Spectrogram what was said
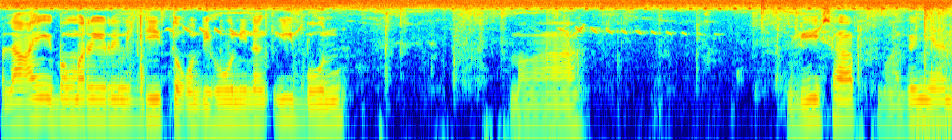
Wala kayong ibang maririnig dito kundi huni ng ibon mga tulisap mga ganyan.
